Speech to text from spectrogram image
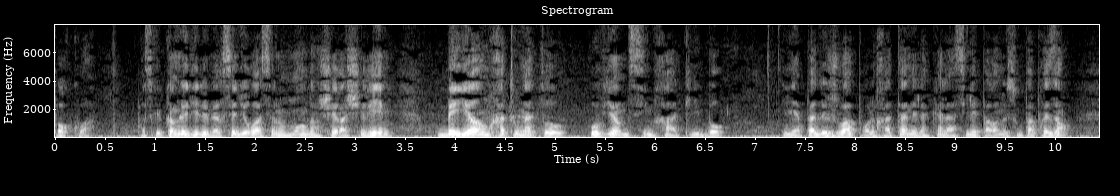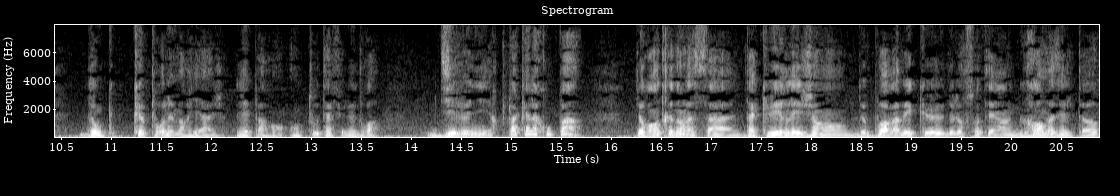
Pourquoi? Parce que comme le dit le verset du roi Salomon dans Shirachirim, Beyom khatunato uviom simchat libo. Il n'y a pas de joie pour le khatan et la kala si les parents ne sont pas présents. Donc, que pour le mariage, les parents ont tout à fait le droit d'y venir, pas qu'à la choupa, de rentrer dans la salle, d'accueillir les gens, de boire avec eux, de leur souhaiter un grand mazel tov,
